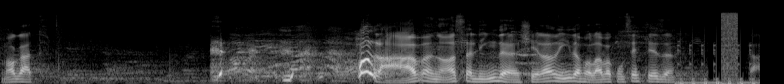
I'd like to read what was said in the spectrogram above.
Mó gato. Rolava, nossa, linda. Achei ela linda, rolava com certeza. Tá.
